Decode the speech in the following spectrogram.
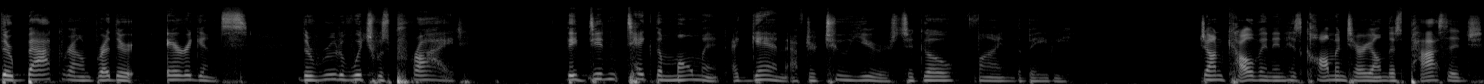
their background bred their arrogance, the root of which was pride. They didn't take the moment again after two years to go find the baby. John Calvin, in his commentary on this passage,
